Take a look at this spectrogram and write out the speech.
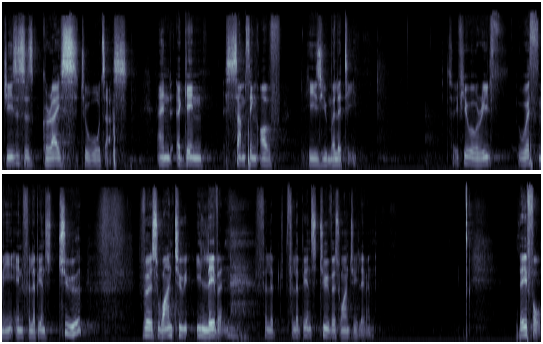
Jesus' grace towards us. And again, something of his humility. So if you will read with me in Philippians 2, verse 1 to 11. Philippians 2, verse 1 to 11. Therefore,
